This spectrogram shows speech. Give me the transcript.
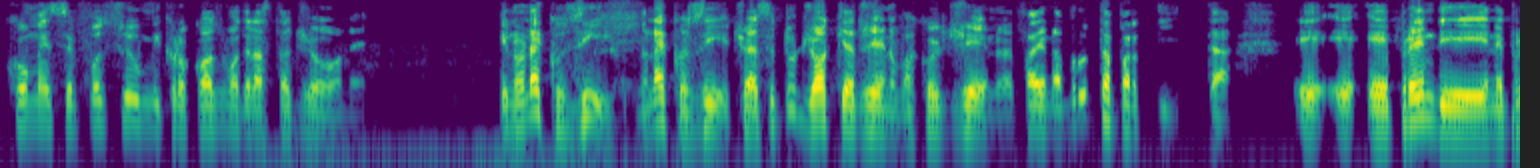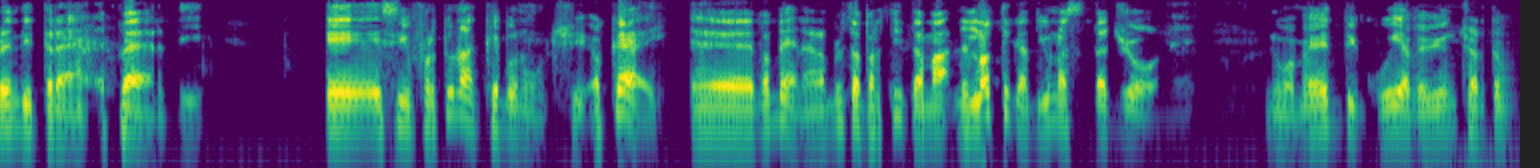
come se fosse un microcosmo della stagione. E non è così, non è così. Cioè, se tu giochi a Genova col Genoa e fai una brutta partita e, e, e prendi, ne prendi tre e perdi, e si infortuna anche Bonucci, ok, eh, va bene, è una brutta partita, ma nell'ottica di una stagione, in un momento in cui avevi un certo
